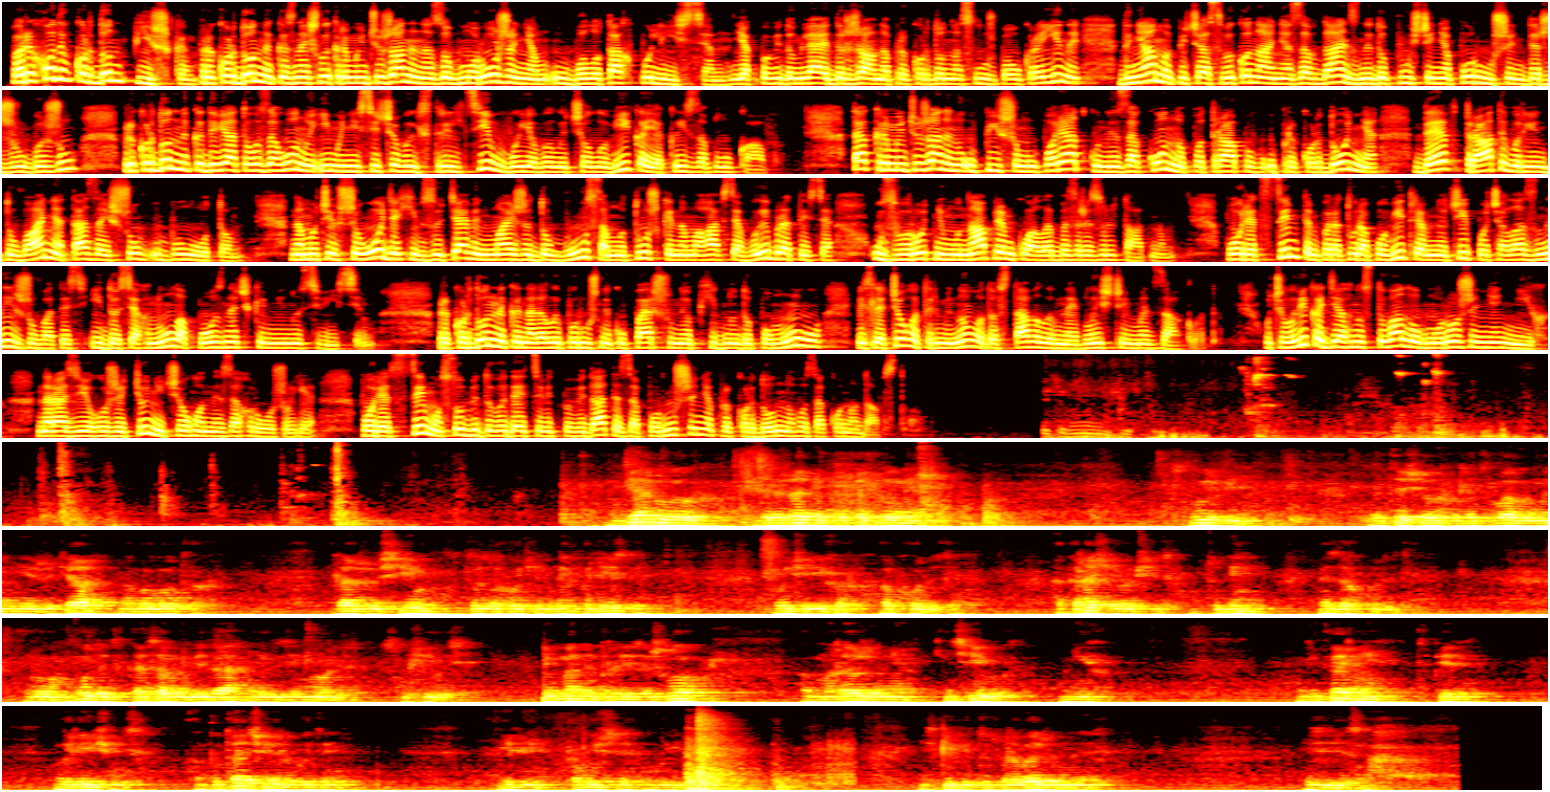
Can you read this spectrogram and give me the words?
Переходив кордон пішки. Прикордонники знайшли кременчужанина з обмороженням у болотах Полісся. Як повідомляє Державна прикордонна служба України, днями під час виконання завдань з недопущення порушень держрубежу прикордонники 9-го загону імені січових стрільців виявили чоловіка, який заблукав. Так, кременчужанин у пішому порядку незаконно потрапив у прикордоння, де втратив орієнтування та зайшов у болото. Намочивши одяг і взуття, він майже добу самотужки намагався вибратися у зворотньому напрямку, але безрезультатно. Поряд з цим температура повітря вночі почала знижуватись і досягнула позначки мінус 8. Прикордонники надали порушнику першу необхідну допомогу, після чого терміново доставили в найближчий медзаклад. У чоловіка діагностували обмороження ніг. Наразі його життю нічого не загрожує. Поряд з цим особі доведеться відповідати за порушення прикордонного законодавства. Дякую Державній прикордонній службі за те, що врятували мені життя на болотах. Раджу всім, хто захоче в них полізти, лучше їх обходити. А краще взагалі туди не заходити. Бо буде така сама біда, як зі мною случилось. І в мене произошло обмороження кінцівок ніг. В лікарні тепер вирішують ампутацію робити або вийде виїхати. І скільки тут проведу, Isso.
